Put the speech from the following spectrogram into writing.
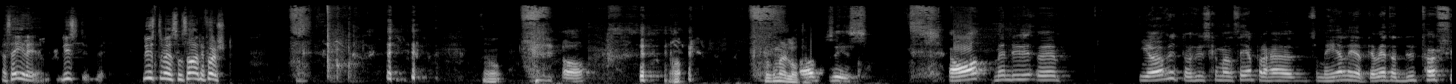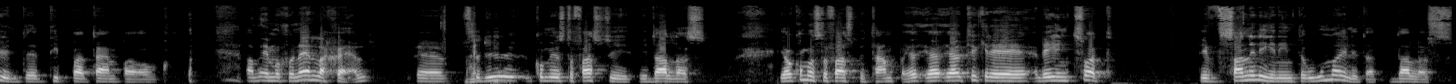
Jag säger det. Lyssna, lyssna vem som sa det först. ja. Ja. ja. Så kommer det låta. Ja, precis. Ja, men du, eh, i övrigt då, hur ska man se på det här som helhet? Jag vet att du törs ju inte tippa Tampa av, av emotionella skäl. Eh, så du kommer ju stå fast vid, vid, Dallas. Jag kommer att stå fast med Tampa. Jag, jag, jag tycker det är, det är inte så att det är sannerligen inte omöjligt att Dallas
